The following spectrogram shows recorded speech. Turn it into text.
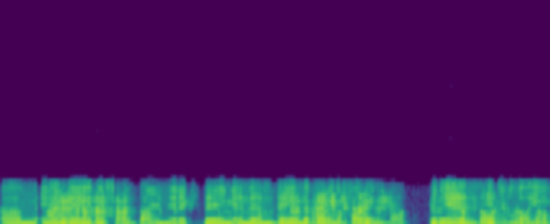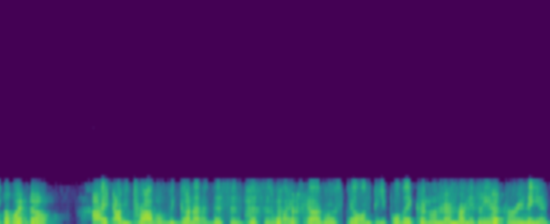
Um, and they they start a Dianetics thing, and then they end up having a falling out. It is. It's really out the window. I, I'm probably gonna. This is this is why Excalibur was killing people. They couldn't remember anything after reading it.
